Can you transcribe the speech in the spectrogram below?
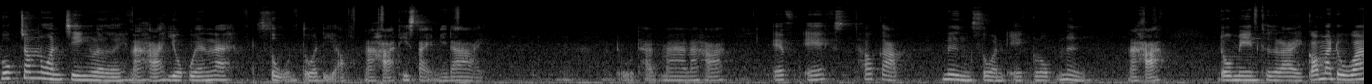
ทุกจำนวนจริงเลยนะคะ ยกเว้นอะไรศูนย์ตัวเดียวนะคะที่ใส่ไม่ได้ ถูถัดมานะคะ f(x) เท่ากับ 1 ส่วน x ลบ1นะคะ โดเมนคืออะไร ก็มาดูว่า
